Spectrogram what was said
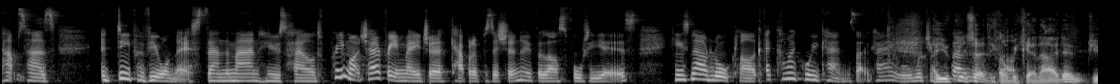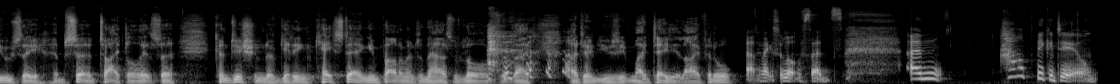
perhaps has a deeper view on this than the man who's held pretty much every major cabinet position over the last 40 years. He's now Lord Clarke. Uh, can I call you Ken? Is that OK? Or would you, you can certainly call me Ken. I don't use the absurd title. It's a condition of getting staying in Parliament and the House of Lords, and I, I, don't use it in my daily life at all. That makes a lot of sense. Um, how big a deal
